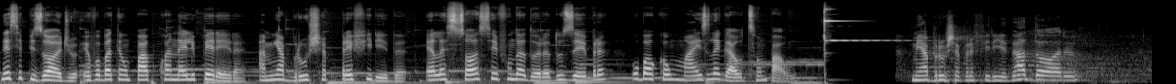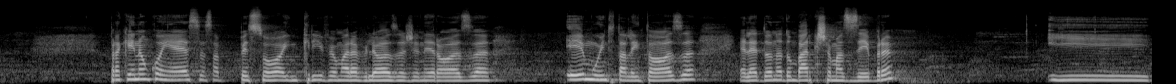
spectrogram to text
Nesse episódio, eu vou bater um papo com a Nelly Pereira, a minha bruxa preferida. Ela é sócia e fundadora do Zebra, o balcão mais legal de São Paulo. Minha bruxa preferida. Adoro. Para quem não conhece essa pessoa incrível, maravilhosa, generosa e muito talentosa, ela é dona de um bar que chama Zebra. E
